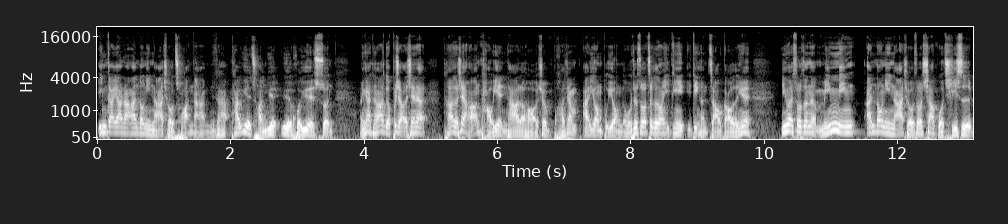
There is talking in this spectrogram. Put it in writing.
应该要让安东尼拿球传呐，你看他越传越越会越顺。你看滕哈格不晓得现在滕哈格现在好像讨厌他了哈，就好像爱用不用的。我就说这个东西一定一定很糟糕的，因为因为说真的，明明安东尼拿球的时候效果其实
